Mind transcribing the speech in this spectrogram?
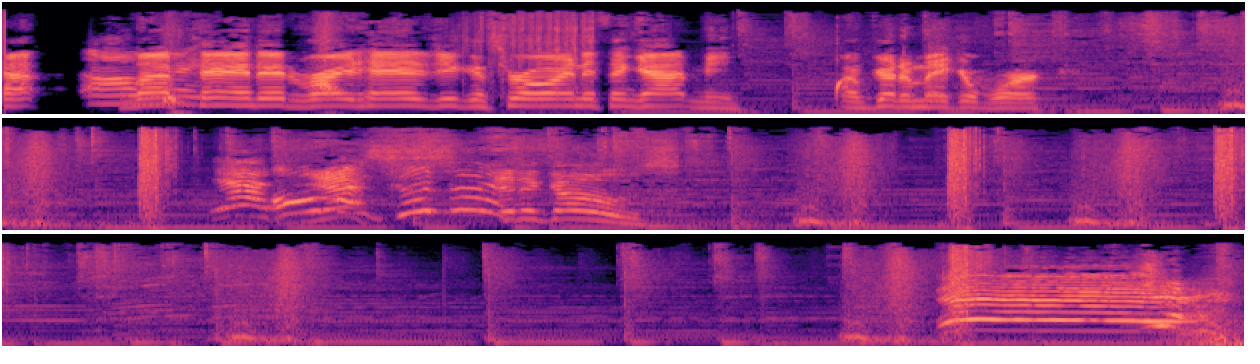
All Left-handed, right-handed, you can throw anything at me. I'm gonna make it work. Yes. Oh yes! my goodness! And it goes. Yay!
